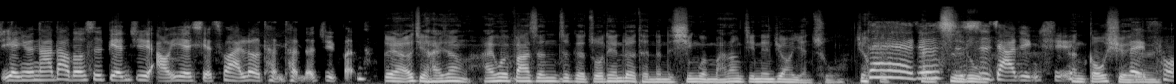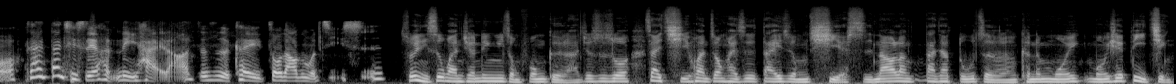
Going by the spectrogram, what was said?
演员拿到都是编剧熬夜写出来热腾腾的剧本。对啊，而且还像还会发生这个昨天热腾腾的新闻，马上今天就要演出，就对，就是时事加进去。很狗血，对没？错，但但其实也很厉害啦，就是可以做到那么及时。所以你是完全另一种风格啦，就是说在奇幻中还是带一种写实，然后让大家读者可能某一某一些地景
